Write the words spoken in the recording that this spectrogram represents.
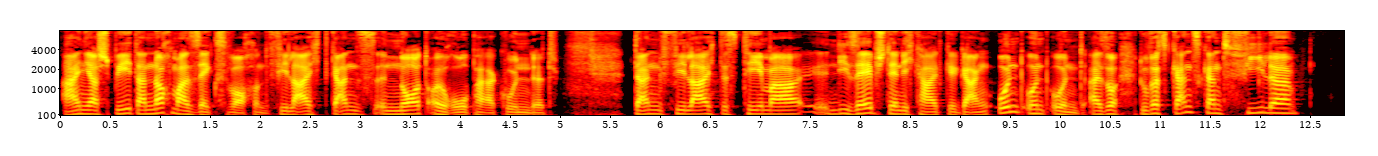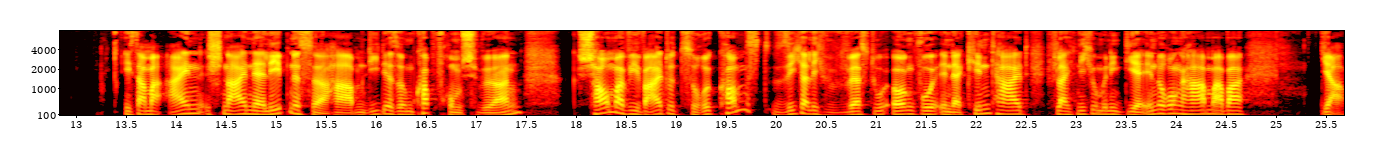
Ein Jahr später nochmal sechs Wochen, vielleicht ganz Nordeuropa erkundet. Dann vielleicht das Thema in die Selbstständigkeit gegangen und, und, und. Also du wirst ganz, ganz viele ich sag mal, einschneidende Erlebnisse haben, die dir so im Kopf rumschwören, schau mal, wie weit du zurückkommst. Sicherlich wirst du irgendwo in der Kindheit vielleicht nicht unbedingt die Erinnerung haben, aber ja,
